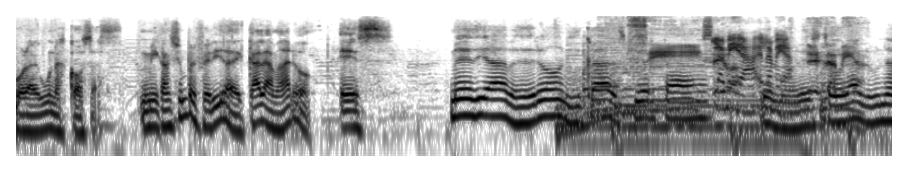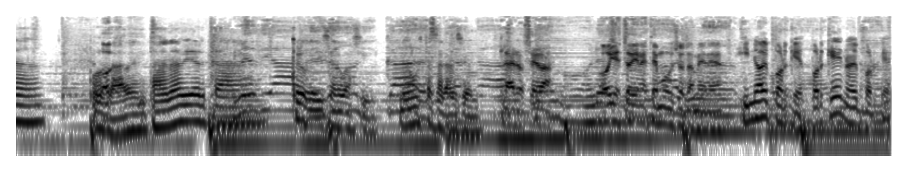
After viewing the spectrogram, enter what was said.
por algunas cosas. Mi canción preferida de Calamaro es Media Verónica despierta. Sí, La mía, es la mía. Es la mía. luna por Oh. la ventana abierta. Creo que dice algo así. Me gusta esa canción. Claro, Seba. Hoy estoy en este yo también, ¿eh? Y no hay por qué. ¿Por qué? No hay por qué.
